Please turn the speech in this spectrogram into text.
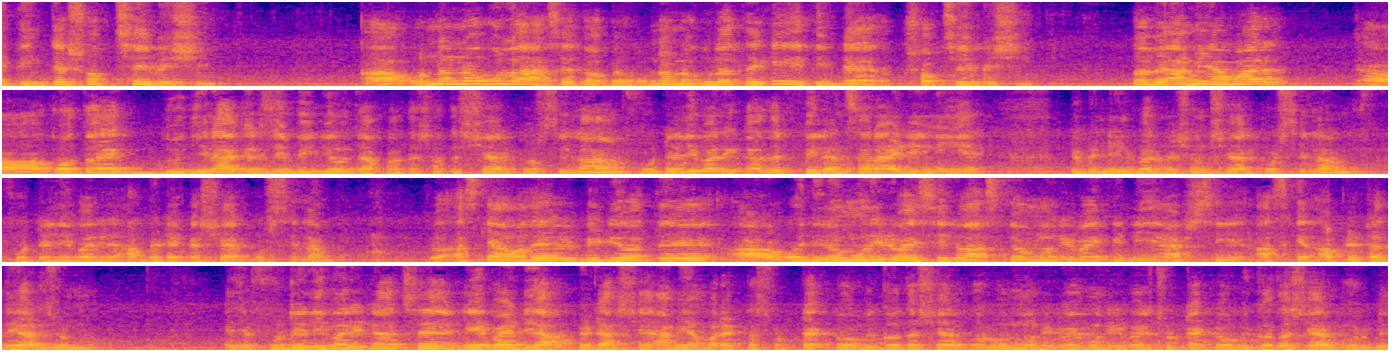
এই তিনটা সবচেয়ে বেশি। অন্যান্যগুলো আছে, তবে অন্যান্যগুলো থেকে এই তিনটা সবচেয়ে বেশি। তবে আমি আমার গত এক, দুই দিন আগের যে ভিডিওতে আপনাদের সাথে শেয়ার করছিলাম ফুড ডেলিভারি কাজের ফ্রিল্যান্সার আইডি নিয়ে বিভিন্ন ইনফরমেশন শেয়ার করছিলাম ফুড ডেলিভারির আপডেট একটা শেয়ার করছিলাম। তো আজকে আমাদের ভিডিওতে ওই দিনও মনির ভাই ছিল, আজকেও মনির ভাইকে নিয়ে আসছি আজকের আপডেটটা দেওয়ার জন্য। এই যে ফুড ডেলিভারিটা হচ্ছে ডে বাই ডে আপডেট আসে, আমি আমার একটা ছোট্ট একটা অভিজ্ঞতা শেয়ার করব মনির ভাই মনির ভাই ছোট্ট একটা অভিজ্ঞতা শেয়ার করবে।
